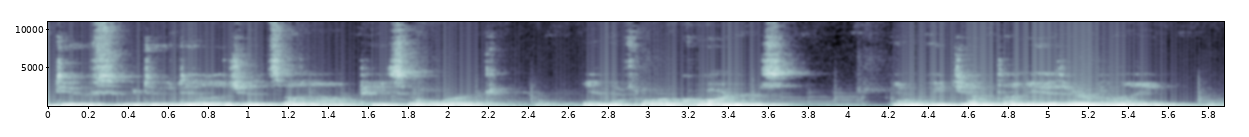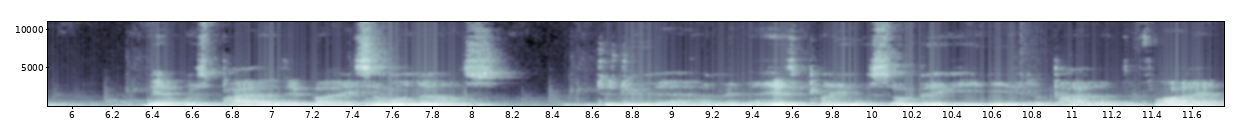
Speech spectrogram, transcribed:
do some due diligence on a piece of work in the Four Corners, and we jumped on his airplane that was piloted by someone else. to do that. I mean, his plane was so big he needed a pilot to fly it,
